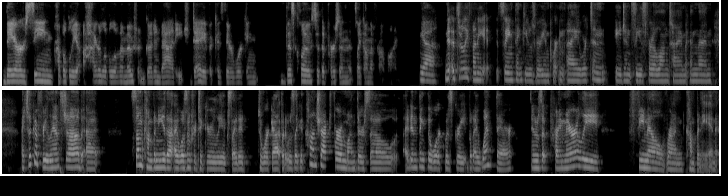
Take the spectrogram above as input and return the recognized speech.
they are seeing probably a higher level of emotion good and bad each day because they're working this close to the person that's like on the front line yeah, it's really funny. Saying thank you is very important. I worked in agencies for a long time and then I took a freelance job at some company that I wasn't particularly excited to work at, but it was like a contract for a month or so. I didn't think the work was great, but I went there and it was a primarily female run company. And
